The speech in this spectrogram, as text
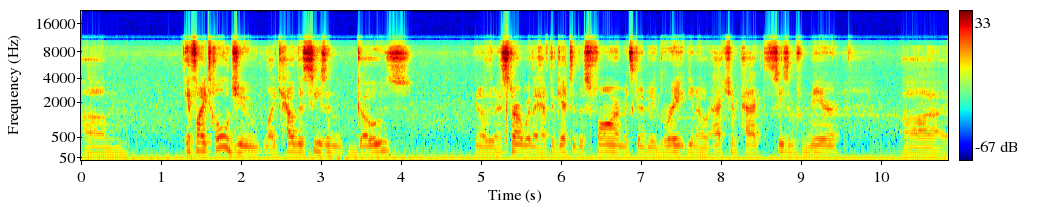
um, if i told you like how this season goes you know they're going to start where they have to get to this farm it's going to be a great you know action packed season premiere uh,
